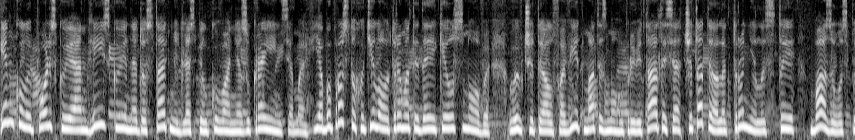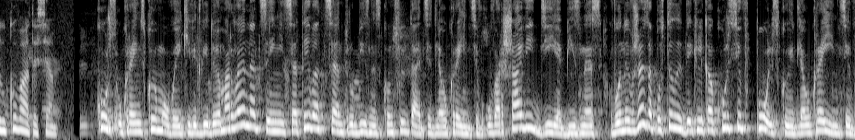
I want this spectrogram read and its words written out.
Інколи польської і англійської недостатньо для спілкування з українцями. Я би просто хотіла отримати деякі основи, вивчити алфавіт, мати змогу привітатися, читати електронні листи, базово спілкуватися. Курс української мови, який відвідує Марлена, це ініціатива центру бізнес-консультацій для українців у Варшаві. Дія бізнес. Вони вже запустили декілька курсів польської для українців,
